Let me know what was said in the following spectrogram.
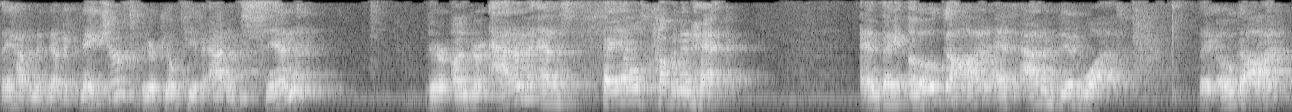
They have an Adamic nature. They're guilty of Adam's sin. They're under Adam as failed covenant head. And they owe God, as Adam did what? They owe God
